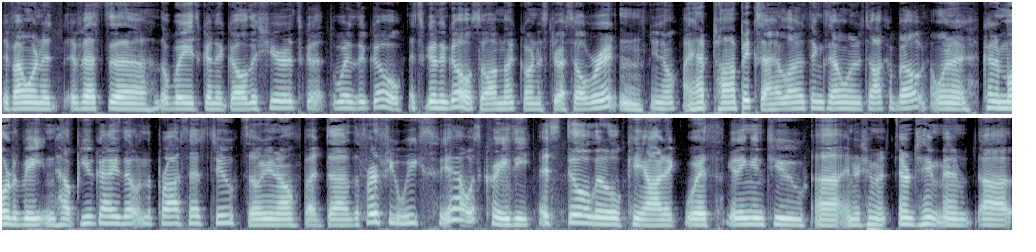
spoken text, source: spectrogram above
if I want to. If that's the the way it's gonna go this year, it's gonna the way to go. It's gonna go. So I'm not going to stress over it. And you know, I have topics. I have a lot of things I want to talk about. I want to kind of motivate and help you guys out in the process too. So you know, but uh, the first few weeks, yeah, it was crazy. It's still a little chaotic with getting into uh, entertainment entertainment uh,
